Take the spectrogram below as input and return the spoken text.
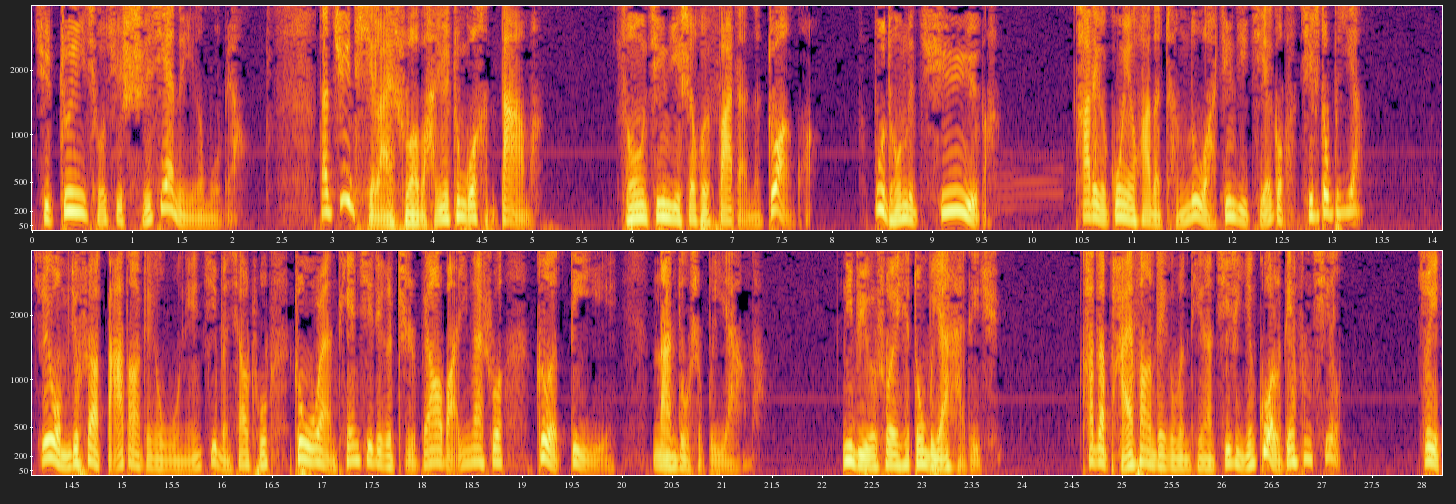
去追求、去实现的一个目标。但具体来说吧，因为中国很大嘛，从经济社会发展的状况，不同的区域吧，它这个工业化的程度啊、经济结构其实都不一样。所以我们就说要达到这个五年基本消除重污染天气这个指标吧，应该说各地。难度是不一样的，你比如说一些东部沿海地区，它在排放这个问题上其实已经过了巅峰期了，所以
